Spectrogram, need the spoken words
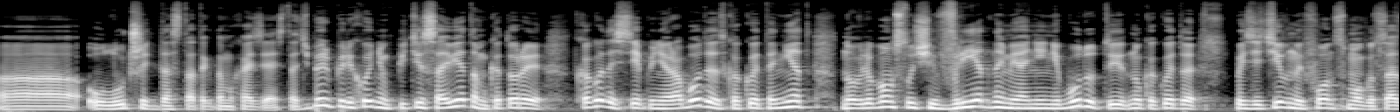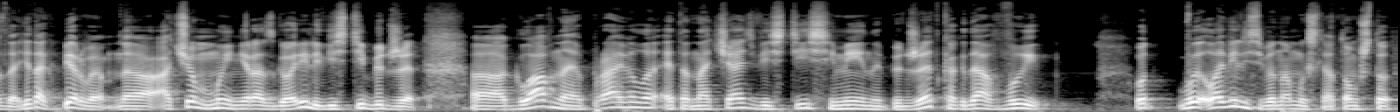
э, улучшить достаток домохозяйства. А теперь переходим к пяти советам, которые в какой-то степени работают, в какой-то нет, но в любом случае вредными они не будут и ну, какой-то позитивный фон смогут создать. Итак, первое, э, о чем мы не раз говорили, вести бюджет. Э, главное правило – это начать вести семейный бюджет, когда вы вот вы ловили себя на мысли о том, что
